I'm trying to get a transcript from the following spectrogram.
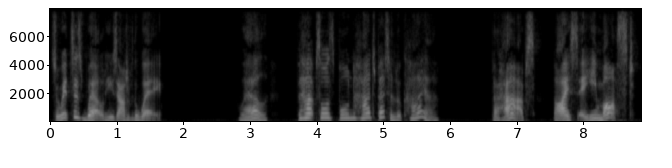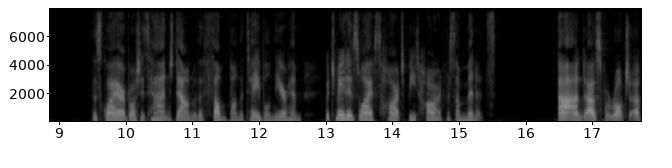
So it's as well he's out of the way. Well, perhaps Osborne had better look higher. Perhaps. I say he must. The squire brought his hand down with a thump on the table near him, which made his wife's heart beat hard for some minutes. "And as for Roger,"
